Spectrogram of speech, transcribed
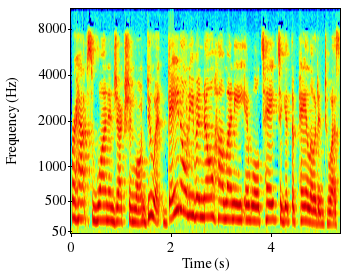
perhaps one injection won't do it. They don't even know how many it will take to get the payload into us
